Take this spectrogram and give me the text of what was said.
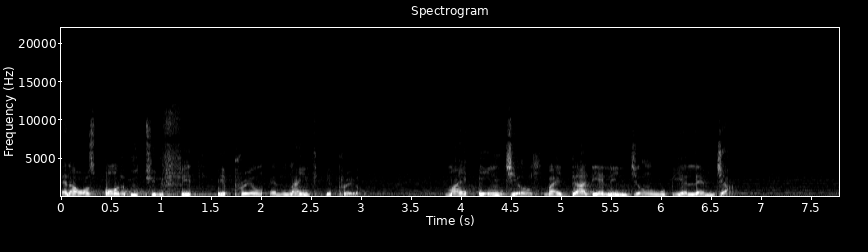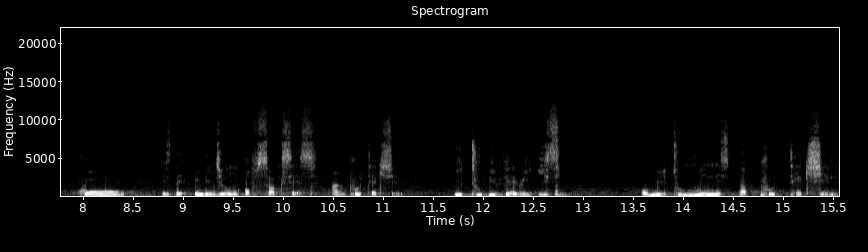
and I was born between 5th April and 9th April. My angel, my guardian angel, will be Elijah, who is the angel of success and protection. It will be very easy for me to minister protection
